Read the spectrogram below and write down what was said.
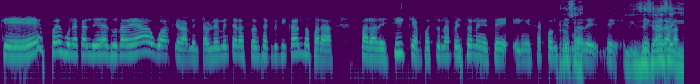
que es pues una candidatura de agua que lamentablemente la están sacrificando para para decir que han puesto una persona en ese en esa contienda de, de, de licenciada cara a la Seguí,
